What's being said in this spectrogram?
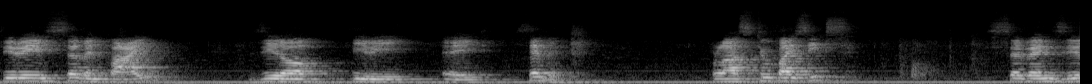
375 0387 plus 256 70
